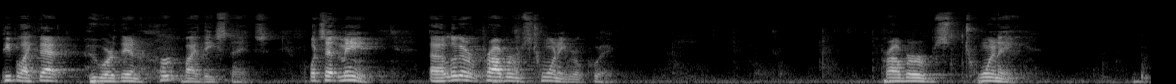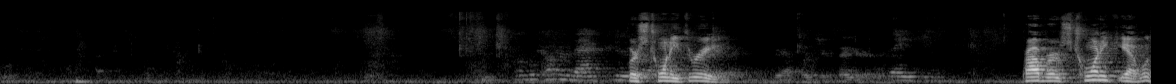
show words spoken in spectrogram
people like that who are then hurt by these things. What's that mean? Uh, look at Proverbs 20 real quick. Proverbs 20. Verse 23. Proverbs 20, yeah,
